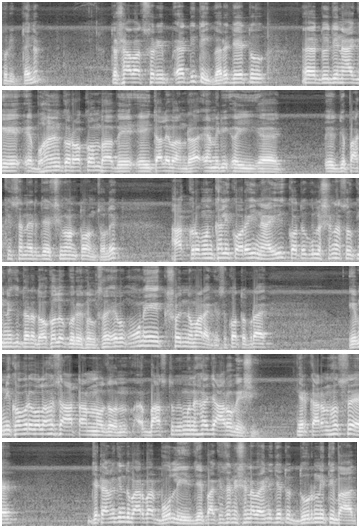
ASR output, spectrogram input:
শরীফ, তাই না? তো শাহবাজ শরীফ দিতেই পারে। যেহেতু দুই দিন আগে ভয়ঙ্কর রকমভাবে এই তালেবানরা আমেরি এই যে পাকিস্তানের যে সীমান্ত অঞ্চলে আক্রমণ খালি করেই নাই, কতগুলো সেনা চৌকি নাকি তারা দখলও করে ফেলছে এবং অনেক সৈন্য মারা গেছে, কত প্রায়, এমনি খবরে বলা হচ্ছে আটান্ন জন, বাস্তবে মনে হয় যে আরও বেশি। এর কারণ হচ্ছে, যেটা আমি কিন্তু বারবার বলি যে পাকিস্তানি সেনাবাহিনী যেহেতু দুর্নীতিবাজ,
